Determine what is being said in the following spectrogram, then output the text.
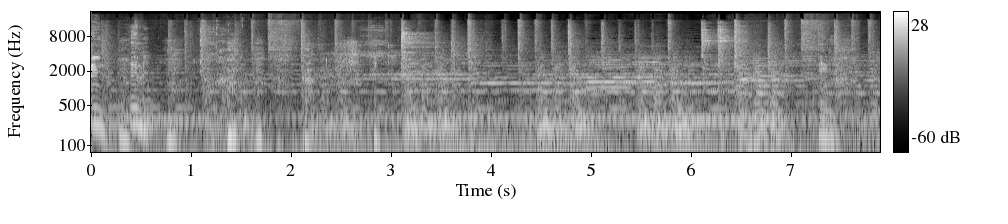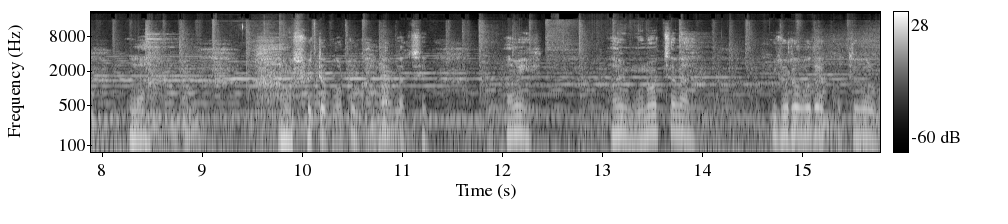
এই, এই আমার শরীরটা বড্ড খারাপ লাগছে। আমি আমি মনে হচ্ছে না পুজোটা বোধহয় করতে পারব।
